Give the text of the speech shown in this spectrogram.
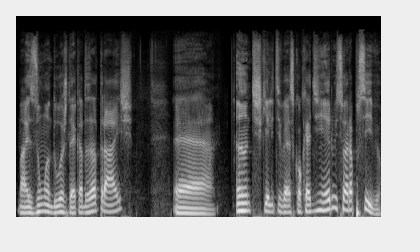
Mas uma, duas décadas atrás, é, antes que ele tivesse qualquer dinheiro, isso era possível.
